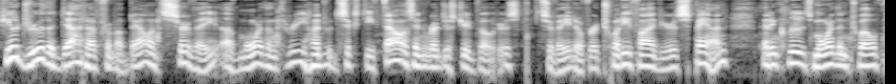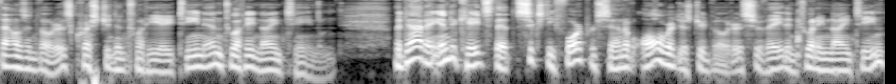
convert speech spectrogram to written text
Pew drew the data from a balanced survey of more than 360,000 registered voters surveyed over a 25 year span that includes more than 12,000 voters questioned in 2018 and 2019. The data indicates that 64% of all registered voters surveyed in 2019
